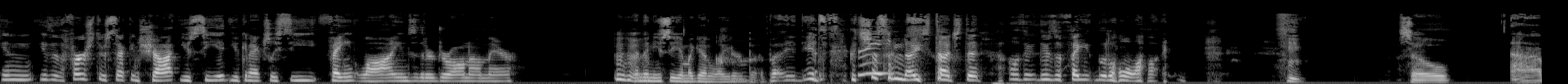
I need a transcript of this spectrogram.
in either the first or second shot, you see it, you can actually see faint lines that are drawn on there. Mhm. And then you see them again later, but, but it, it's, it's just a nice touch that, oh, there, there's a faint little line. So, uh,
